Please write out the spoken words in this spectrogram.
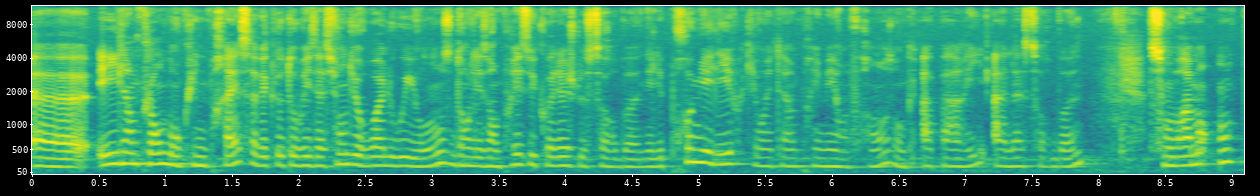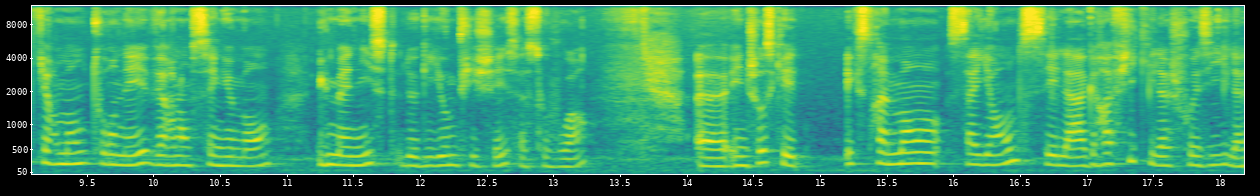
Euh, et il implante donc une presse avec l'autorisation du roi Louis XI dans les emprises du Collège de Sorbonne. Et les premiers livres qui ont été imprimés en France, donc à Paris, à la Sorbonne, sont vraiment entièrement tournés vers l'enseignement humaniste de Guillaume Fichet, ça se voit. Euh, et une chose qui est extrêmement saillante, c'est la graphie qu'il a choisie, la,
